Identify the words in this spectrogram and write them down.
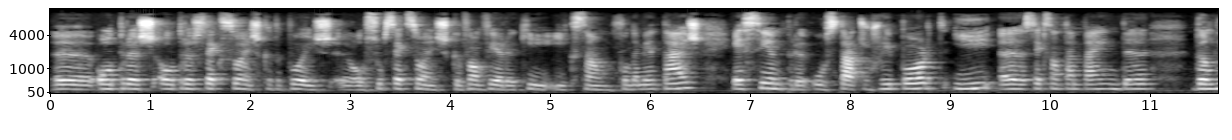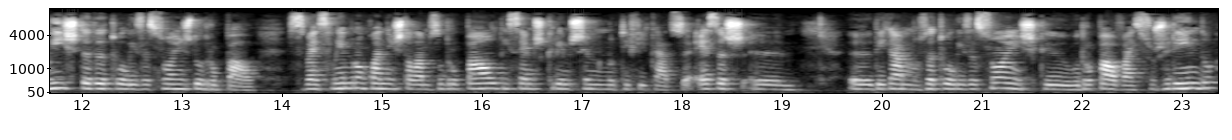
Uh, outras, outras secções que depois, uh, ou subsecções que vão ver aqui e que são fundamentais, é sempre o Status Report e a secção também da, da lista de atualizações do Drupal. Se bem se lembram, quando instalámos o Drupal, dissemos que queríamos ser notificados. Essas, uh, digamos, atualizações que o Drupal vai sugerindo,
